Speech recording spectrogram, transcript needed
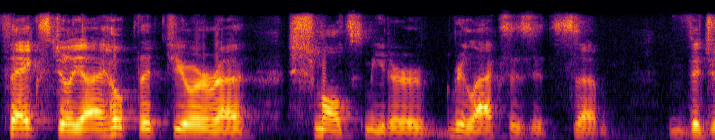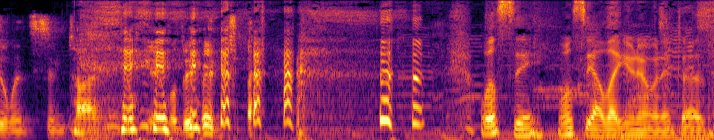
Thanks, Julia. I hope that your uh, schmaltz meter relaxes its um, vigilance in time. we'll see. We'll see. I'll let you know when it does.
